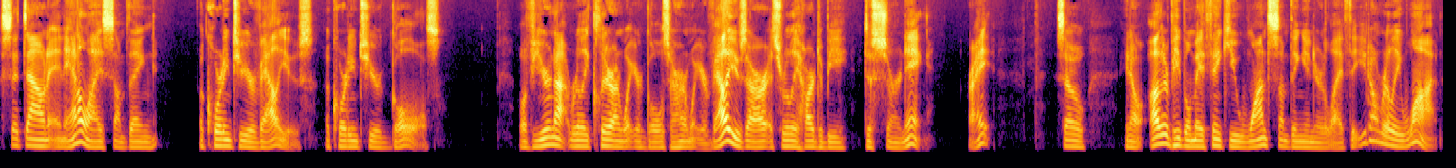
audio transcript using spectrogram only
sit down and analyze something according to your values, according to your goals, well, if you're not really clear on what your goals are and what your values are, it's really hard to be discerning, right? So, you know, other people may think you want something in your life that you don't really want.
